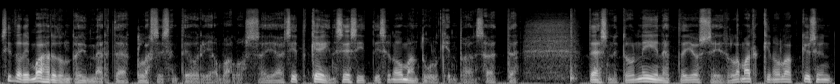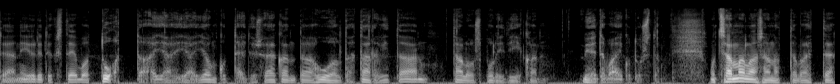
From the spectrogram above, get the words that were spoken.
Sitä oli mahdotonta ymmärtää klassisen teorian valossa ja sitten Keynes esitti sen oman tulkintansa, että tässä nyt on niin, että jos ei sillä markkinoilla ole kysyntää, niin yritykset ei voi tuottaa ja, ja jonkun täytyisi vähän kantaa huolta. Tarvitaan talouspolitiikan myötävaikutusta. Mutta samalla on sanottava, että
